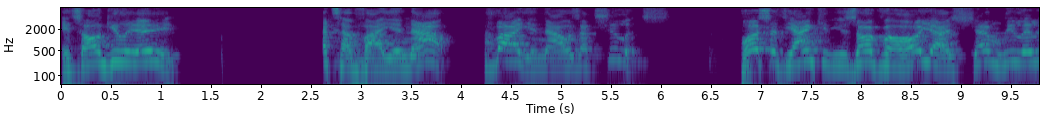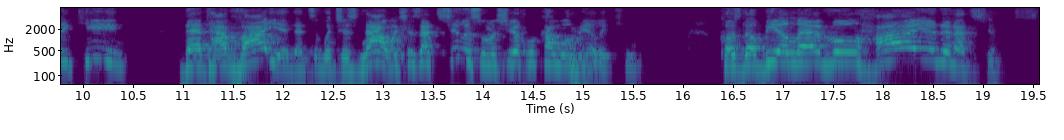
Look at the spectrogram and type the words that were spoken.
It's all Gilead. That's Havaye now. Havaye now is Azilis. Was it Yankin Yizog Vahoya Hashem Lilelikim? That Havaye, that's which is now, which is Azilis, when Mashiach will come, will be Elikim because there'll be a level higher than Atzilus.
